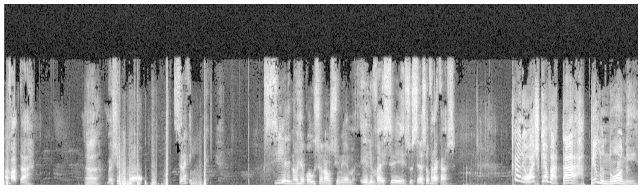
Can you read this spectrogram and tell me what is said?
Avatar. Ah. Vai chegar. Será que se ele não revolucionar o cinema, ele vai ser sucesso ou fracasso? Cara, eu acho que Avatar, pelo nome,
